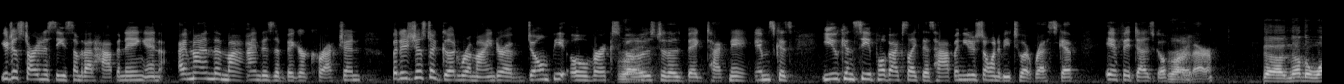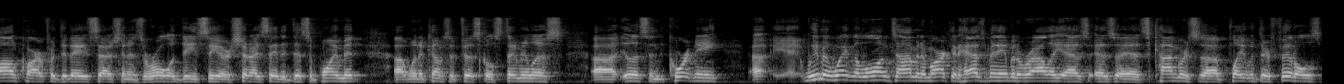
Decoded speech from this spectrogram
you're just starting to see some of that happening. And I'm not in the mind as a bigger correction, but it's just a good reminder of don't be overexposed right. to those big tech names because you can see pullbacks like this happen. You just don't want to be too at risk if if it does go right. further. Uh, another wild card for today's session is the role of DC, or should I say the disappointment uh, when it comes to fiscal stimulus. Uh, listen, Courtney, uh, we've been waiting a long time, and the market has been able to rally as, as, as Congress uh, played with their fiddles,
